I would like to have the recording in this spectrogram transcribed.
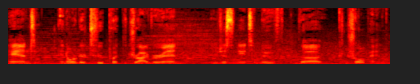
And in order to put the driver in, you just need to move the control panel.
